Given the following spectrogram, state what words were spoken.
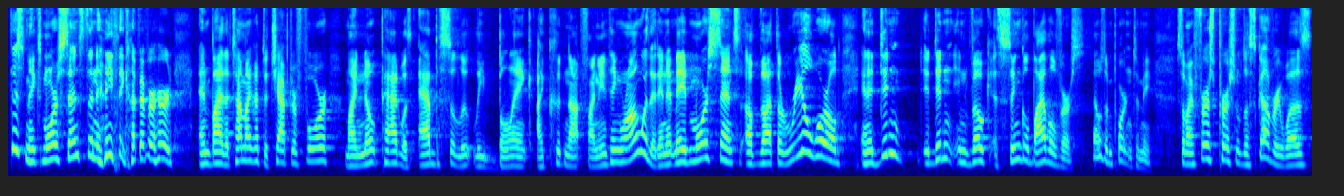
this makes more sense than anything I've ever heard. And by the time I got to chapter four, my notepad was absolutely blank. I could not find anything wrong with it. And it made more sense of the, the real world. And it didn't, it didn't invoke a single Bible verse. That was important to me. So my first personal discovery was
